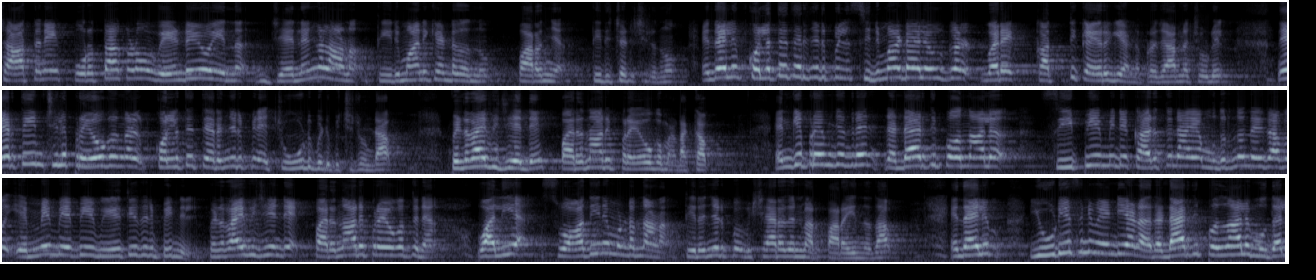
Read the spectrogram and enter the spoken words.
ചാത്തനെ പുറത്താക്കണോ വേണ്ടയോ എന്ന് ജനങ്ങളാണ് തീരുമാനിക്കേണ്ടതെന്നും പറഞ്ഞ് തിരിച്ചടിച്ചിരുന്നു. എന്തായാലും കൊല്ലത്തെ തെരഞ്ഞെടുപ്പിൽ സിനിമാ ഡയലോഗുകൾ വരെ കത്തി കയറുകയാണ് പ്രചാരണ ചൂടിൽ. നേരത്തെയും ചില പ്രയോഗങ്ങൾ കൊല്ലത്തെ തെരഞ്ഞെടുപ്പിനെ ചൂടുപിടിപ്പിച്ചിട്ടുണ്ട് പിണറായി വിജയന്റെ പരനാറി പ്രയോഗമടക്കം. എൻ കെ പ്രേമചന്ദ്രൻ രണ്ടായിരത്തി പതിനാല് സി പി എമ്മിന്റെ കരുത്തനായ മുതിർന്ന നേതാവ് എം എ ബേബിയെ വീഴ്ത്തിയതിന് പിന്നിൽ പിണറായി വിജയന്റെ പരനാറി പ്രയോഗത്തിന് വലിയ സ്വാധീനമുണ്ടെന്നാണ് തിരഞ്ഞെടുപ്പ് വിശാരദന്മാർ പറയുന്നത്. എന്തായാലും യു ഡി എഫിന് വേണ്ടിയാണ് രണ്ടായിരത്തി പതിനാല് മുതൽ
